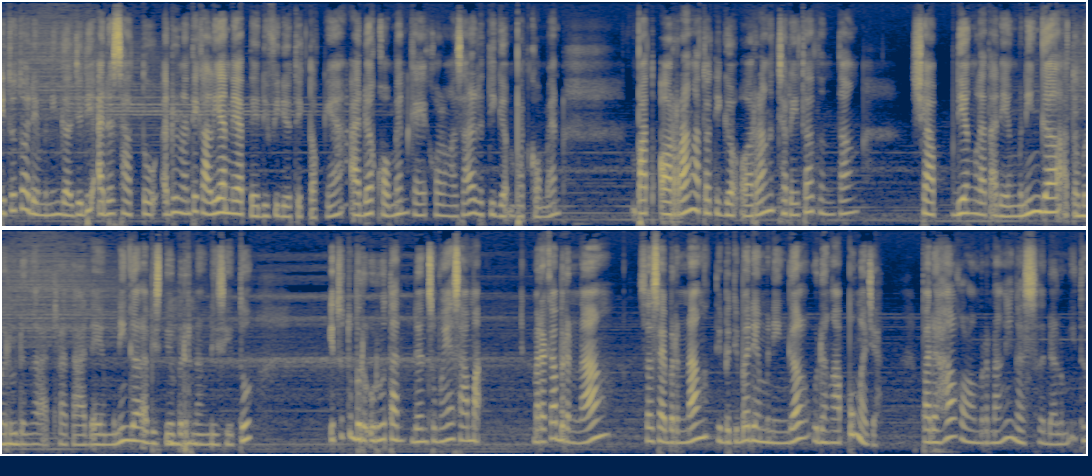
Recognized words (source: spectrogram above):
itu tuh ada yang meninggal jadi ada satu aduh nanti kalian lihat deh di video TikToknya ada komen kayak kalau nggak salah ada tiga empat komen empat orang atau tiga orang cerita tentang siap dia ngeliat ada yang meninggal atau baru Mhm. dengar ternyata ada yang meninggal abis dia Mhm. berenang di situ itu tuh berurutan dan semuanya sama mereka berenang selesai berenang tiba-tiba ada yang meninggal udah ngapung aja padahal kalau berenangnya nggak sedalam itu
